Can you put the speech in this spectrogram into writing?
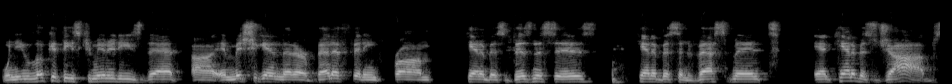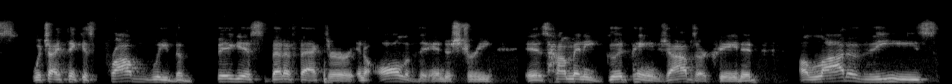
When you look at these communities that uh, in Michigan that are benefiting from cannabis businesses, cannabis investment, and cannabis jobs, which I think is probably the biggest benefactor in all of the industry, is how many good paying jobs are created. A lot of these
